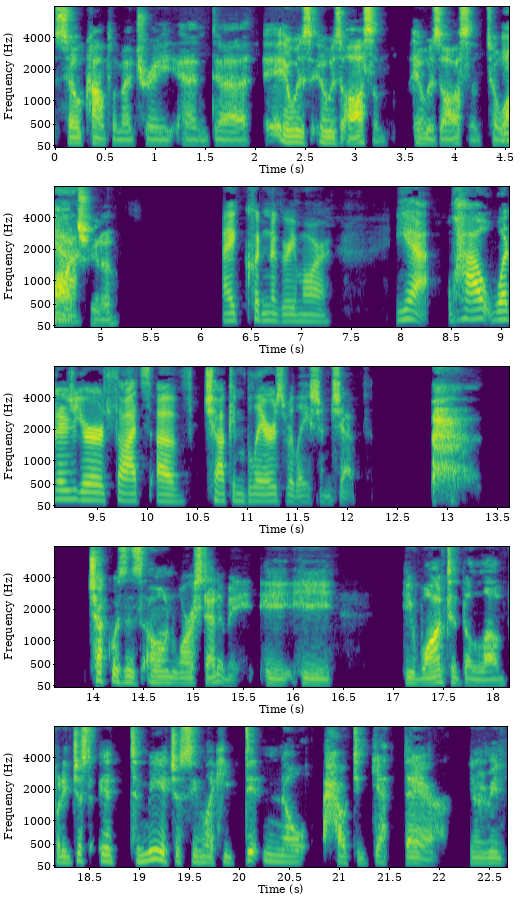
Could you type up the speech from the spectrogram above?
so complimentary and uh, it was it was awesome it was awesome to Yeah. watch you know I couldn't agree more. Yeah. How what are your thoughts of Chuck and Blair's relationship? chuck was his own worst enemy he he he wanted the love but he just it to me it just seemed like he didn't know how to get there you know what i mean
